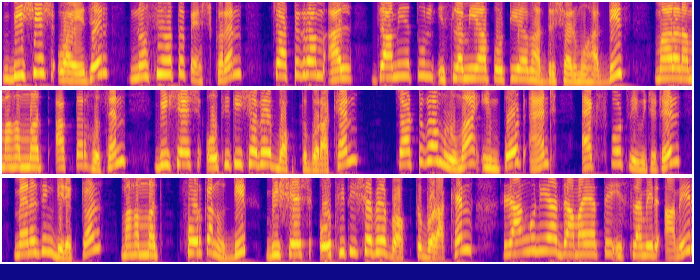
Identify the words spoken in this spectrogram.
বিশেষ ওয়াইজের নসিহত পেশ করেন চট্টগ্রাম আল জামিয়াতুল ইসলামিয়া পটিয়া মাদ্রাসার মুহাদ্দিস মালানা মোহাম্মদ আক্তার হোসেন। বিশেষ অতিথি হিসাবে বক্তব্য রাখেন Chattogram Ruma import and export লিমিটেডের ম্যানেজিং ডিরেক্টর মোহাম্মদ ফোরকান উদ্দিন। বিশেষ অতিথি হিসেবে বক্তব্য রাখেন রাঙ্গুনিয়া জামায়াতে ইসলামীর আমির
